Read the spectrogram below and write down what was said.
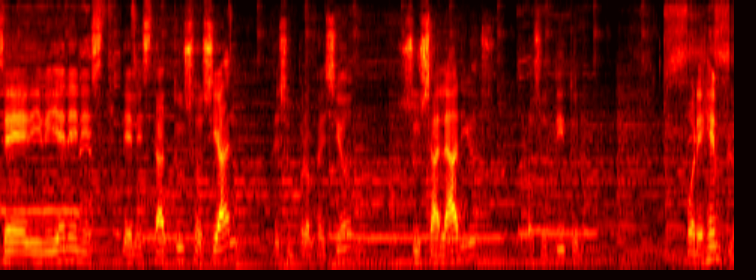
se dividen en el estatus social de su profesión, sus salarios o su título. Por ejemplo,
